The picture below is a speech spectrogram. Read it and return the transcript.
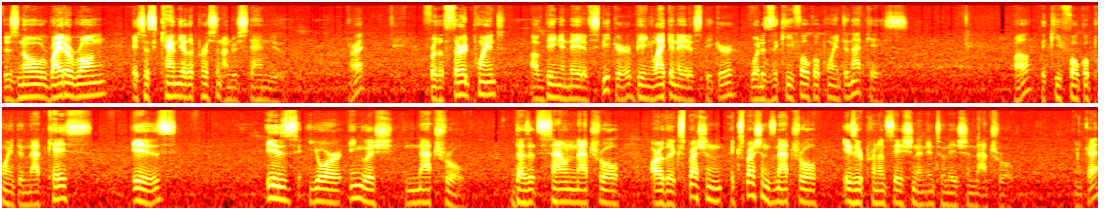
There's no right or wrong. It's just can the other person understand you? All right? For the third point of being a native speaker, being like a native speaker, what is the key focal point in that case? Well, the key focal point in that case is is your English natural? Does it sound natural? Are the expression expressions natural? Is your pronunciation and intonation natural? Okay?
